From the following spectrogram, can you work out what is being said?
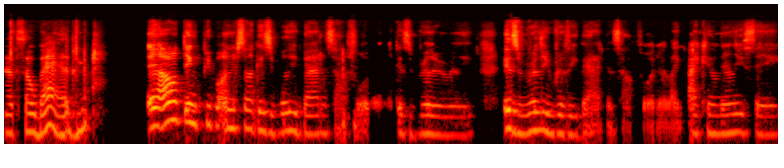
that's so bad. And I don't think people understand like it's really bad in South Florida. Like it's really, really, it's really, really bad in South Florida. Like I can literally say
